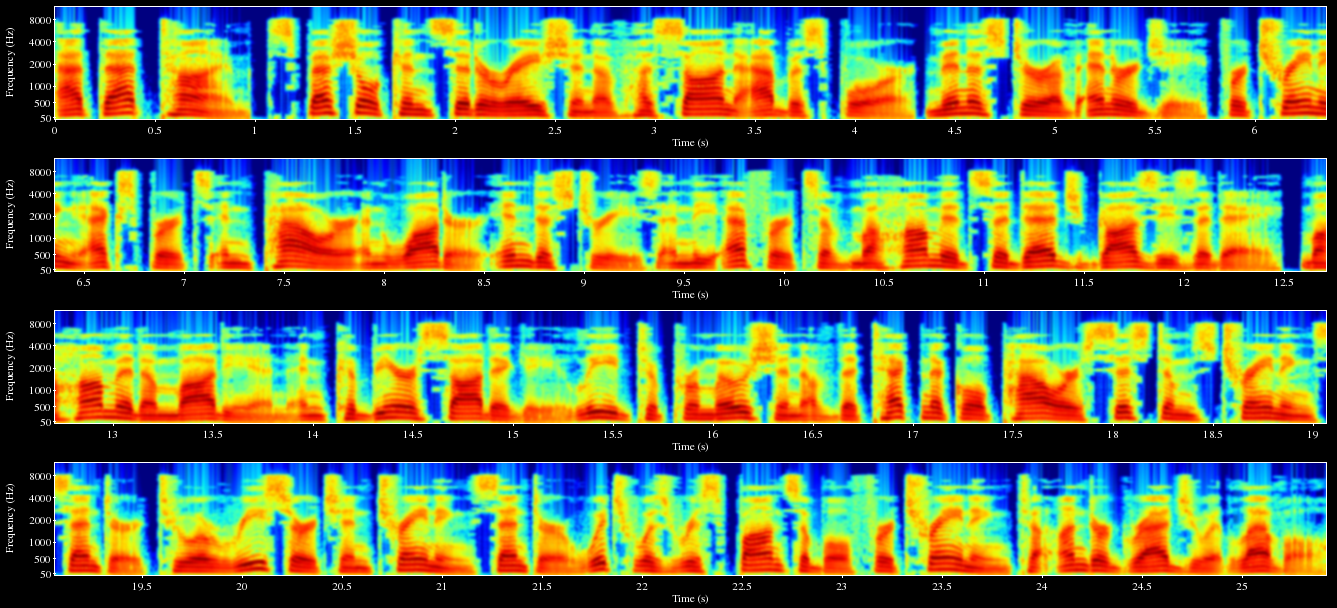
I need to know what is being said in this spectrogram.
At that time, special consideration of Hassan Abbaspour Minister of Energy for training experts in power and water industries and the efforts of Muhammad Sadegh Ghazizadeh, Muhammad Ahmadian and Kabir Sadeghi lead to promotion of the Technical Power Systems Training Center to a research and training center which was responsible for training to undergraduate level.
